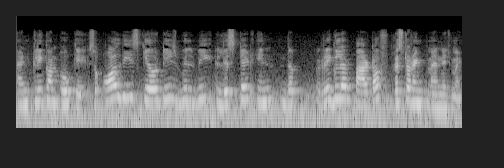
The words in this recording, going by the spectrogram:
and click on OK. So all these KOTs will be listed in the regular part of restaurant management.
